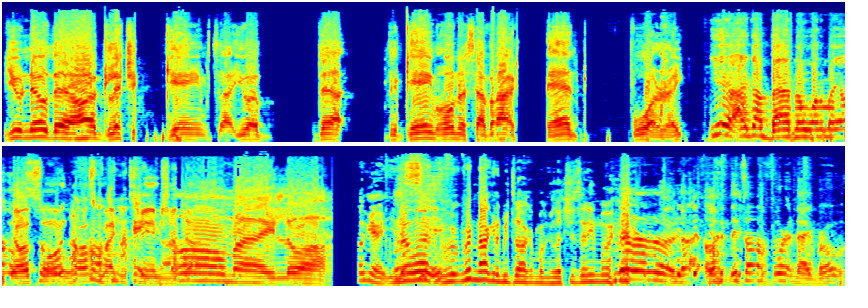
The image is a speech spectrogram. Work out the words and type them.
You know there are glitchy games that you have that the game owners have actually banned before, right? Yeah, I got banned on one of my own. Yo, so- someone cost Oh my my stream God. shut down. Oh my lord! Okay, you know what? We're we're not gonna be talking about glitches anymore. no, no, no, no. oh, it's on Fortnite, bro.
